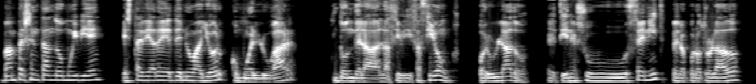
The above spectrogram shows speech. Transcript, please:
van presentando muy bien esta idea de, Nueva York como el lugar donde la, civilización, por un lado, eh, tiene su cenit, pero por otro lado,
